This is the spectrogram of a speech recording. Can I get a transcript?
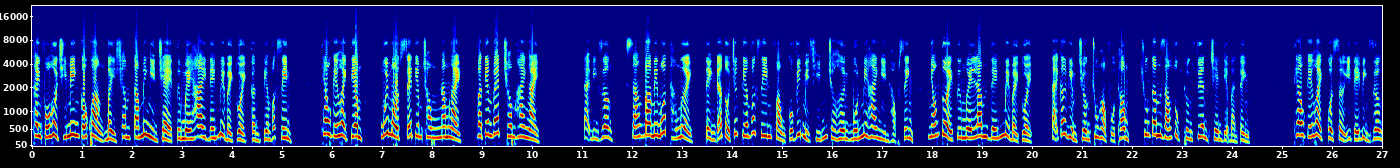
thành phố Hồ Chí Minh có khoảng 780.000 trẻ từ 12 đến 17 tuổi cần tiêm vaccine. Theo kế hoạch tiêm, mũi 1 sẽ tiêm trong 5 ngày và tiêm vét trong 2 ngày. Tại Bình Dương, sáng 31 tháng 10, tỉnh đã tổ chức tiêm vaccine phòng COVID-19 cho hơn 42.000 học sinh nhóm tuổi từ 15 đến 17 tuổi tại các điểm trường trung học phổ thông, trung tâm giáo dục thường xuyên trên địa bàn tỉnh. Theo kế hoạch của Sở Y tế Bình Dương,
